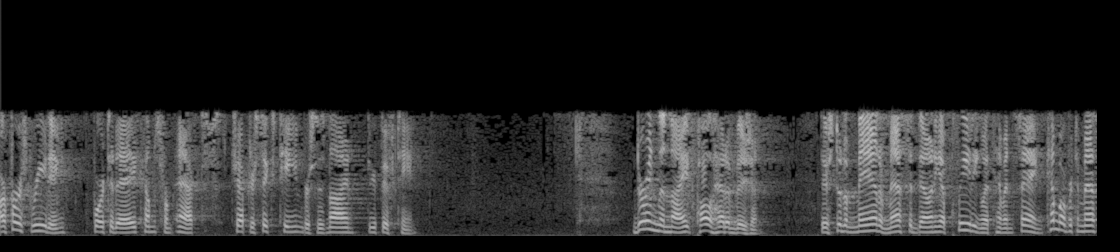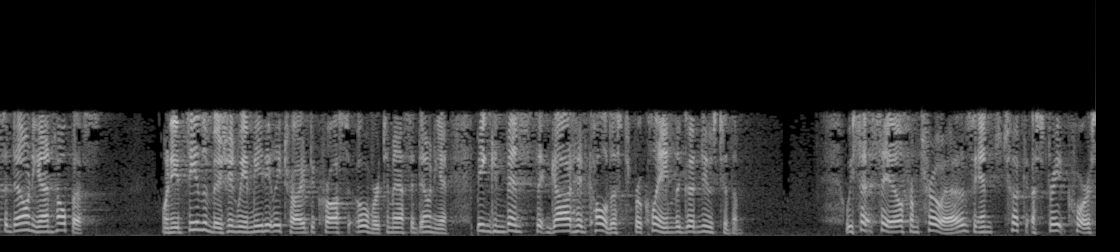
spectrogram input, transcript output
Our first reading for today comes from Acts chapter 16, verses 9 through 15. During the night, Paul had a vision. There stood a man of Macedonia pleading with him and saying, Come over to Macedonia and help us. When he had seen the vision, we immediately tried to cross over to Macedonia, being convinced that God had called us to proclaim the good news to them. We set sail from Troas and took a straight course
